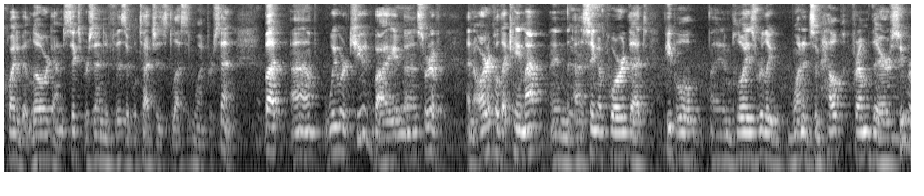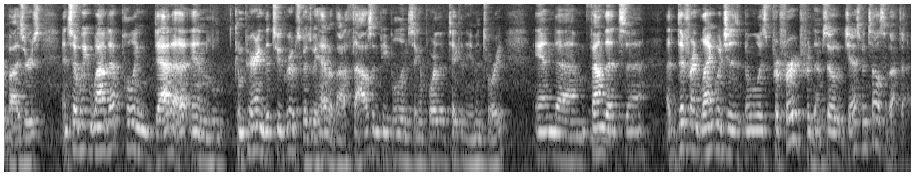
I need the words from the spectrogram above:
quite a bit lower, down to 6%, and physical touch is less than 1%. But um, we were cued by uh, sort of an article that came out in uh, Singapore that people, uh, employees really wanted some help from their supervisors. And so we wound up pulling data and comparing the two groups because we had about a thousand people in Singapore that have taken the inventory and um, found that uh, a different language is, was preferred for them. So, Jasmine, tell us about that.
